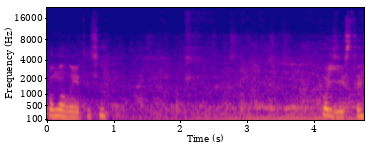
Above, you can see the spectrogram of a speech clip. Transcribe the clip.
помолитися, поїсти.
